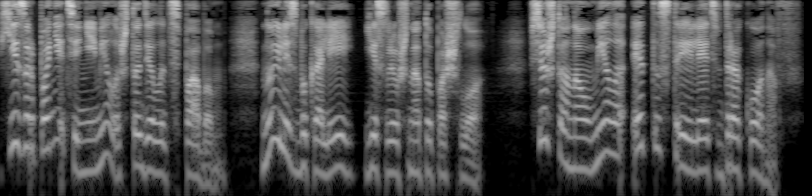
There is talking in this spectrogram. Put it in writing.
Хизер понятия не имела, что делать с пабом. Ну или с бакалей, если уж на то пошло. Все, что она умела, это стрелять в драконов.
